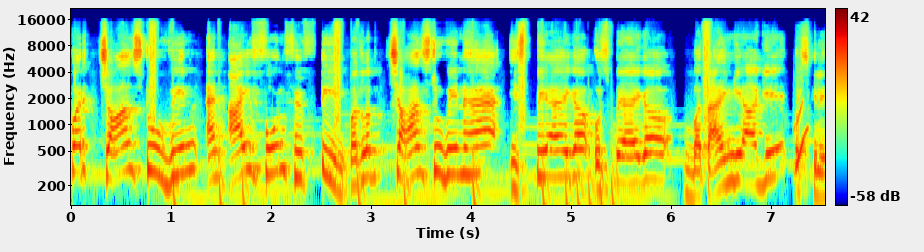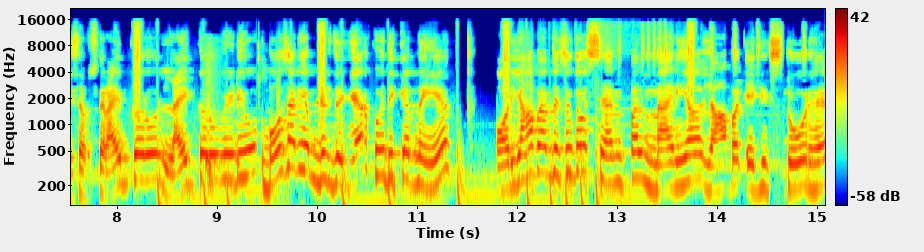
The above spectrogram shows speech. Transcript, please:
पर chance to win an iPhone 15 मतलब चांस टू विन है इस पे आएगा उस पे आएगा। बताएँगे आगे। उसके लिए सब्सक्राइब करो लाइक करो वीडियो बहुत सारी अपडेट देंगे यार कोई दिक्कत नहीं है। और यहाँ पर आप देख सकते हो सैंपल मैनिया यहाँ पर एक, एक स्टोर है।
